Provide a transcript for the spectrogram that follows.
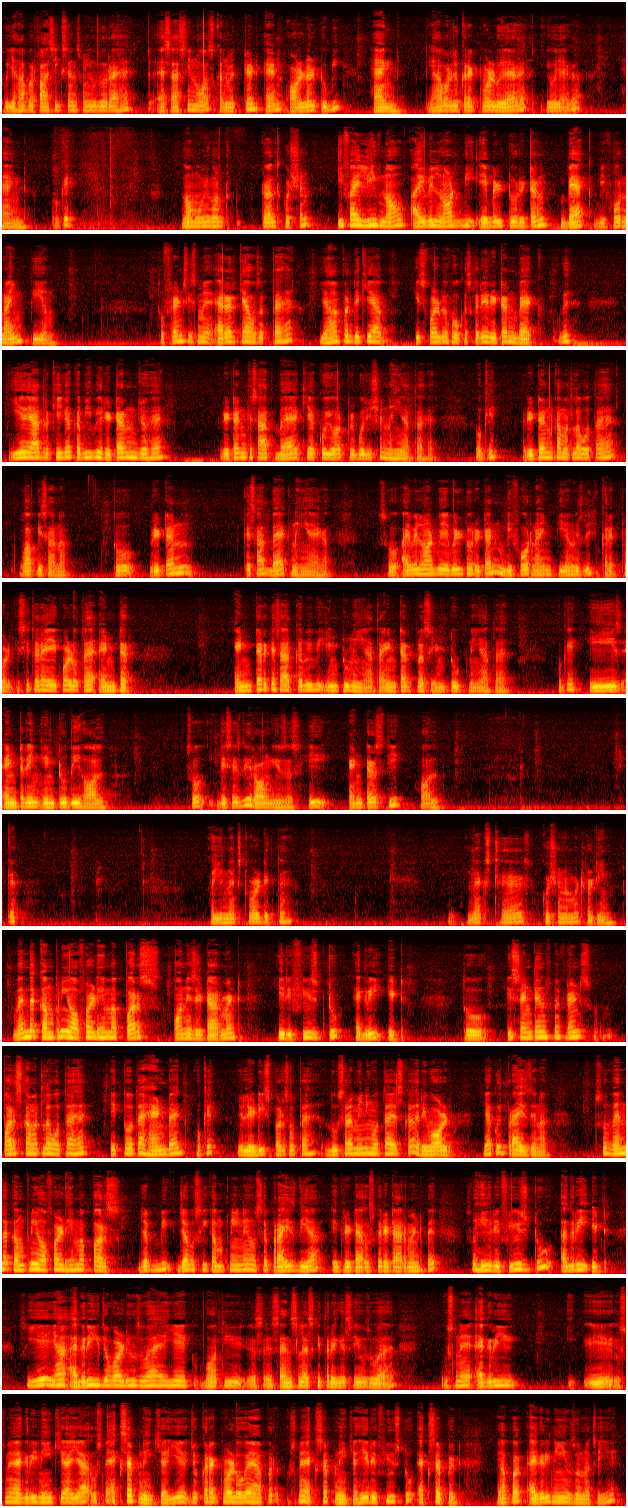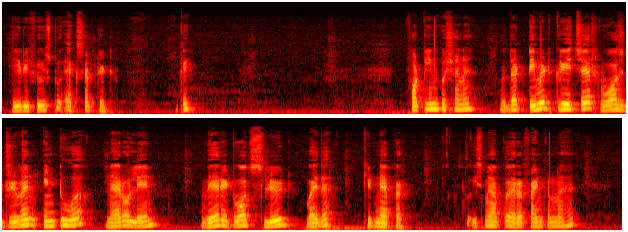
तो यहाँ पर फांसी के सेंस में यूज़ हो रहा है। तो assassin was convicted and order to be hanged यहाँ पर जो करेक्ट वर्ड हो जाएगा, ये हो जाएगा hanged okay now moving on to twelfth question if I leave now I will not be able to return back before nine PM M तो friends इसमें एरर क्या हो सकता है? यहाँ पर देखिए आप इस वर्ड पे फोकस करिए रिटर्न बैक ओके ये याद रखिएगा, कभी भी रिटर्न जो है रिटर्न के साथ बैक या कोई और प्रिपोजिशन नहीं आता है ओके रिटर्न का मतलब होता है वापस आना तो रिटर्न के साथ बैक नहीं आएगा। So I will not be able to return before nine PM is the the correct word इसी तरह एक वर्ड होता है एंटर एंटर के साथ कभी भी इंटू नहीं आता एंटर प्लस इंटू नहीं आता है। Okay? He is entering into the hall. So, this is the wrong uses he enters the hall. ठीक है आइए नेक्स्ट वर्ड देखते हैं। नेक्स्ट है question number thirteen when the company offered him a purse on his retirement he refuse to agree it तो इस sentence में friends purse का मतलब होता है, एक तो होता है हैंड बैग ओके जो लेडीज़ पर्स होता है, दूसरा मीनिंग होता है इसका रिवॉर्ड या कोई प्राइज़ देना। So when the company offered him a purse जब भी, जब उसकी कंपनी ने उसे प्राइज़ दिया एक रिटायर उसके रिटायरमेंट पे so he refuse to agree it so ये यहाँ एग्री जो वर्ड यूज़ हुआ है, ये एक बहुत ही सेंसलेस की तरीके से यूज़ हुआ है। उसने एग्री ये उसने एग्री नहीं किया या उसने एक्सेप्ट नहीं किया। ये जो करेक्ट वर्ड होगा यहाँ पर, उसने एक्सेप्ट नहीं किया। He refuse to accept it यहाँ पर एग्री नहीं यूज़ होना चाहिए। He refuse to accept it okay fourteen question है. The timid creature was driven into a narrow lane where it was slewed by the kidnapper तो इसमें आपको error find करना है.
